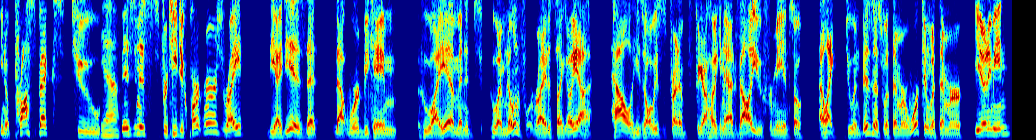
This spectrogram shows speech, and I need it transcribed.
you know prospects to yeah. business strategic partners right the idea is that that word became who i am and it's who i'm known for right it's like oh yeah hal he's always trying to figure out how he can add value for me. And so i like doing business with him or working with him or you know what i mean?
